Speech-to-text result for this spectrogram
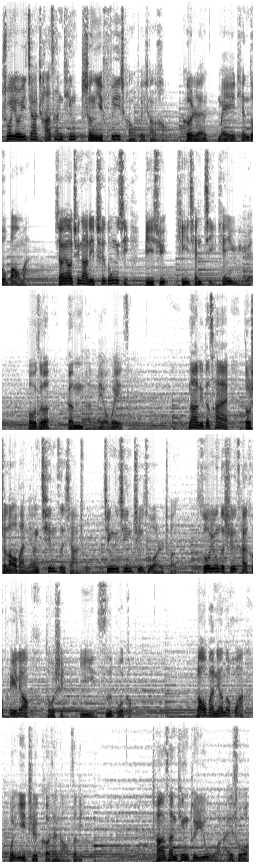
说有一家茶餐厅生意非常非常好，客人每天都爆满，想要去那里吃东西，必须提前几天预约，否则根本没有位子。那里的菜都是老板娘亲自下厨，精心制作而成。所用的食材和配料都是一丝不苟。老板娘的话我一直刻在脑子里。茶餐厅对于我来说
